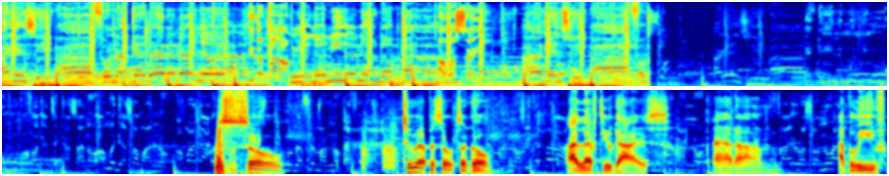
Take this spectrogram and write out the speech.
I can see bafo. Nakedene na nyoya. You the fella? Menye nije nyodopa. I was saying. I can see bafo. So, two episodes ago, I left you guys at, um, I believe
